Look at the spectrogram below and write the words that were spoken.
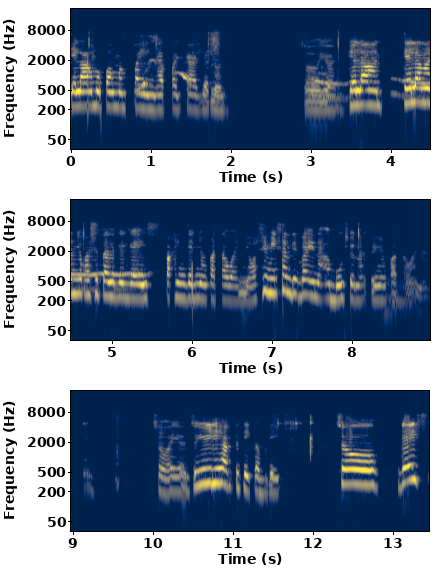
Kailangan mo pang magpahinga pagka ganon. So, yun. Kailangan, kailangan nyo kasi talaga, guys, pakinggan yung katawan nyo. Kasi minsan, di ba, inaabuso natin yung katawan natin. So, ayun. So, you really have to take a break. So, guys,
